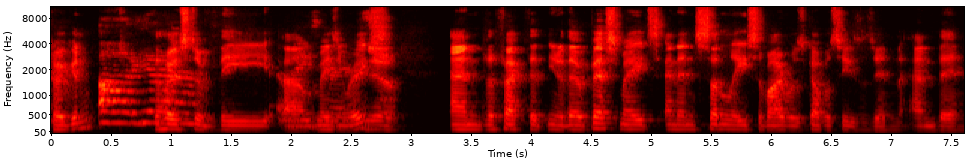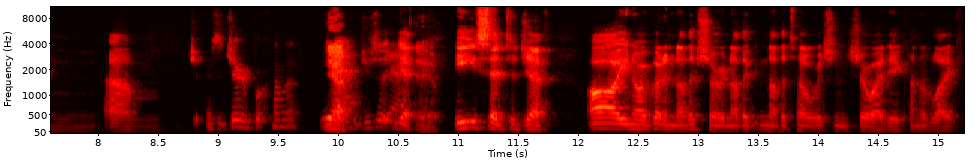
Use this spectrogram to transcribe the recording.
Keoghan, Oh yeah. the host of the um, Amazing Amazing Race. Race. Yeah. and the fact that you know they were best mates, and then suddenly Survivor was a couple of seasons in, and then um, is it Jerry Bruckheimer? Yeah. Yeah. yeah. Yeah. He said to Jeff, "Oh, you know, I've got another show, another another television show idea, kind of like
